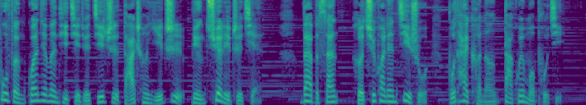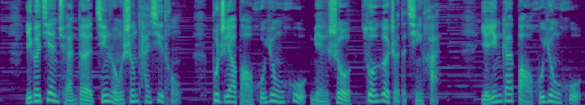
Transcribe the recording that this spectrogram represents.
部分关键问题解决机制达成一致并确立之前，Web 三和区块链技术不太可能大规模普及。一个健全的金融生态系统，不只要保护用户免受作恶者的侵害。也应该保护用户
